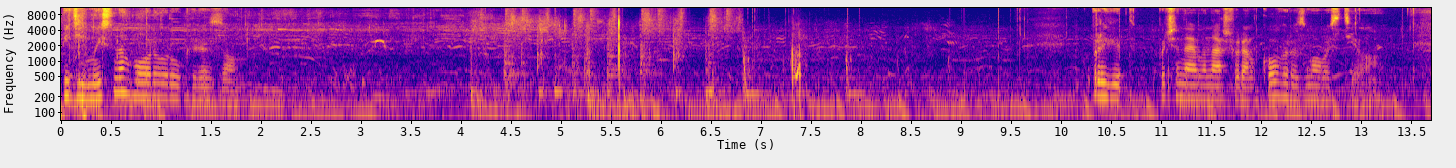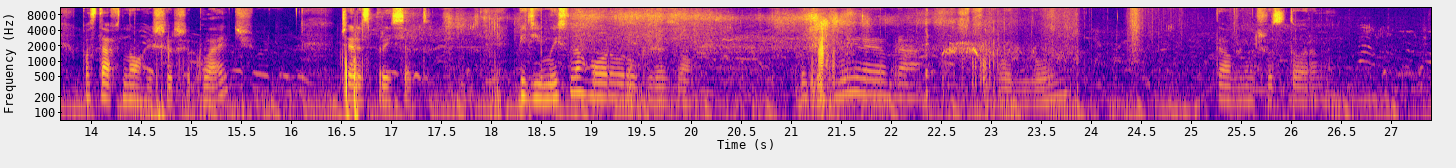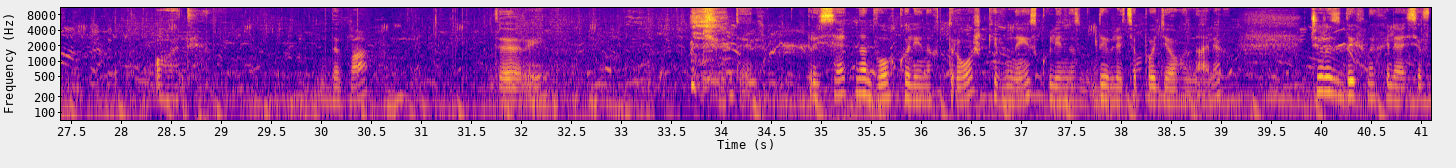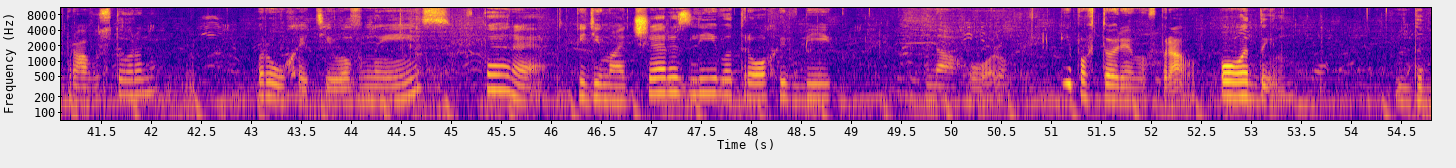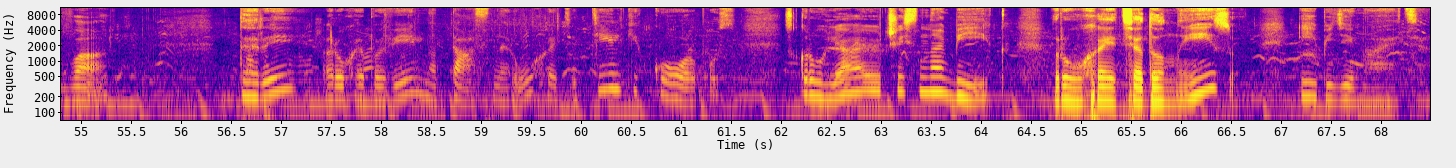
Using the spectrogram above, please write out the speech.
Підіймись нагору, руки разом. Привіт! Починаємо нашу ранкову розмову з тілом. Постав ноги ширше плеч через присяд. Підіймись нагору, руки разом. Потягни ребра в одну та в іншу сторону. Один, два, три, чотири. Присядь на двох колінах трошки вниз, коліна дивляться по діагоналях. Через дих нахиляйся в праву сторону. Рухай тіло вниз, вперед. Підіймай через ліво, трохи вбік, нагору. І повторюємо вправо. Один, два, три. Рухай повільно, таз не рухається, тільки корпус. Скругляючись на бік, рухається донизу і підіймається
